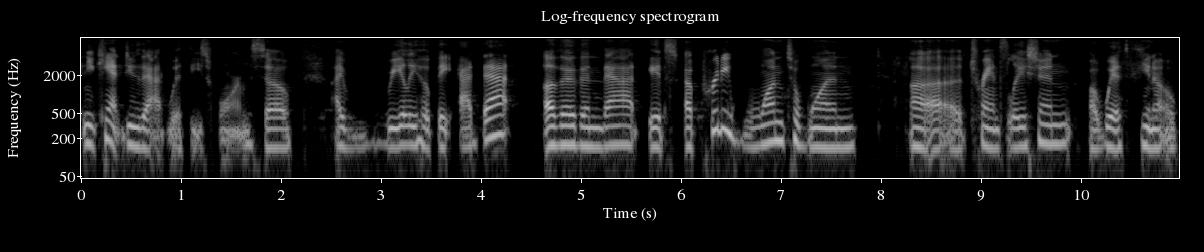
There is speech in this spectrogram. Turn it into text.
And you can't do that with these forms. So I really hope they add that. Other than that, it's a pretty one to one translation uh, with, you know,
